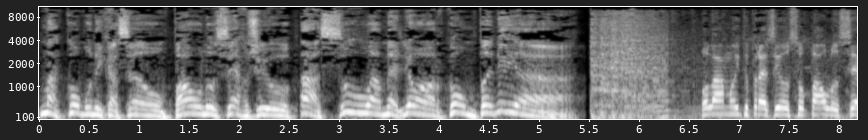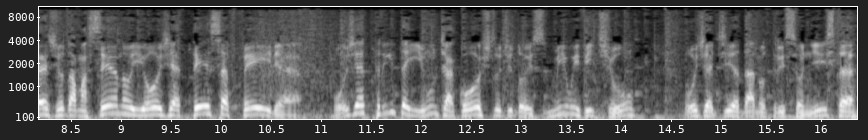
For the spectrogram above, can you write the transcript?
Na comunicação, Paulo Sérgio, a sua melhor companhia. Olá, muito prazer. Eu sou Paulo Sérgio Damasceno e hoje é terça-feira. Hoje é 31 de agosto de 2021. Hoje é dia da nutricionista.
